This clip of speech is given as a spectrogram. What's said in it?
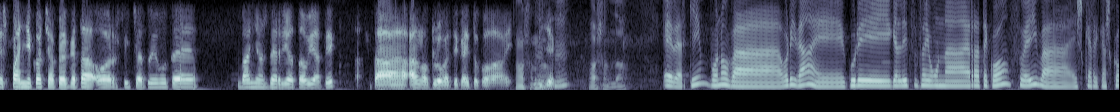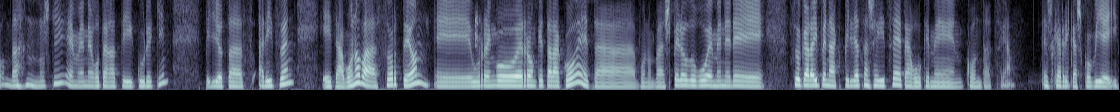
Espainiko txapelketa hor fitxatu digute bainoz derrio tobiatik, eta hango klubetik aituko gabi. Oso ondo, Bilek. Mhm. oso ondo. Ederki, bueno, ba, hori da, e, guri gelditzen zaiguna errateko, zuei, ba, eskerrik asko, da, noski, hemen egotegatik gurekin, pilotaz aritzen, eta, bueno, ba, sorte hon, e, urrengo erronketarako, eta, bueno, ba, espero dugu hemen ere zuek garaipenak pilatzen segitzea, eta guk hemen kontatzea. Eskerrik asko biei.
